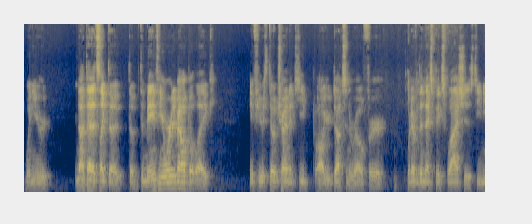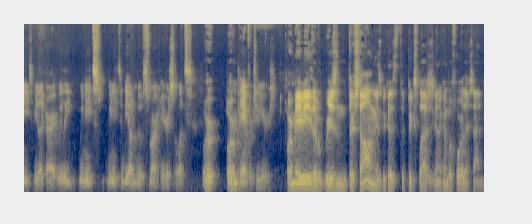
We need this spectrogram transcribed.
when you're not that it's like the, the the main thing you're worried about, but like if you're still trying to keep all your ducks in a row for whatever the next big splash is, do you need to be like, all right, we need we need we need to be able to move smart here, so let's Or or or pay him for two years. or maybe the reason they're stalling is because the big splash is going to come before they sign him.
